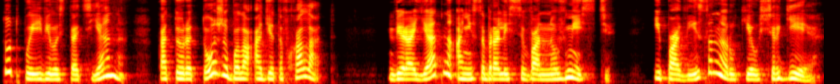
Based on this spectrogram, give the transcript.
Тут появилась Татьяна, которая тоже была одета в халат. Вероятно, они собрались в ванную вместе. И повисла на руке у Сергея.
